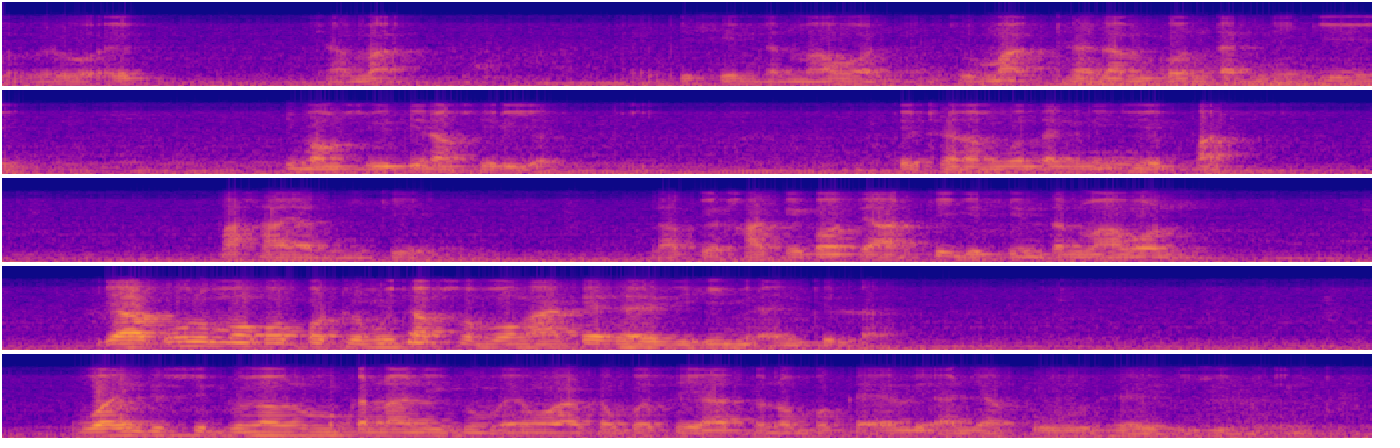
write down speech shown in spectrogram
domir waib sama jadi sinten mawon. Cuma dalam konteks ini Imam Suyuti nafsiri ya. Di dalam konteks ini ya pas pas ayat ini. Tapi hakikatnya arti di sinten mawon. Ya aku mau kau podo ngucap sopong akeh dari min indillah. Wa intu sibula mengenali hum ing wa kapa sayatun apa keelian yaku hadihi min.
